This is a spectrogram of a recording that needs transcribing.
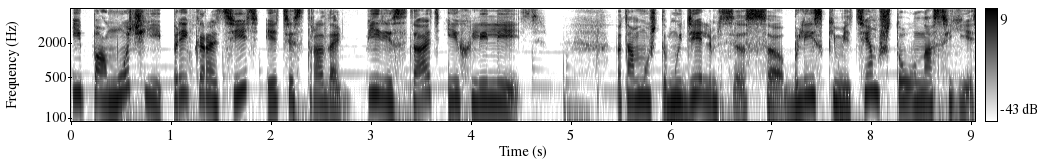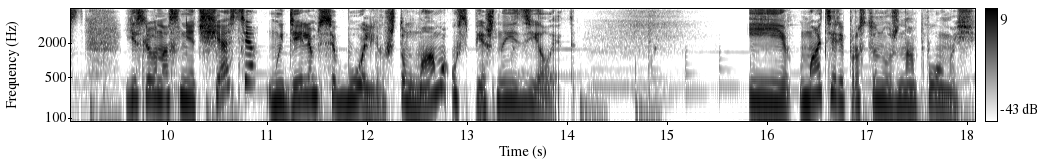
и помочь ей прекратить эти страдания, перестать их лелеять. Потому что мы делимся с близкими тем, что у нас есть. Если у нас нет счастья, мы делимся болью, что мама успешно и делает. И матери просто нужна помощь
